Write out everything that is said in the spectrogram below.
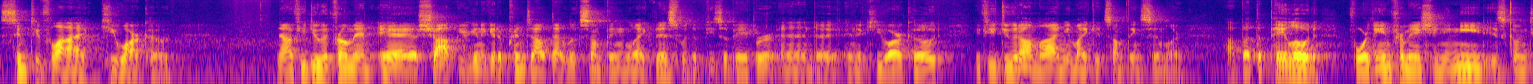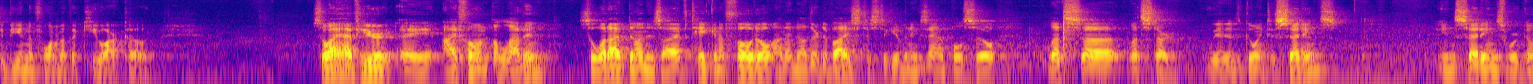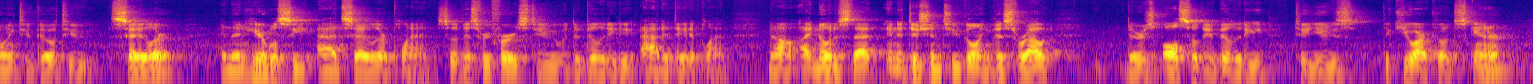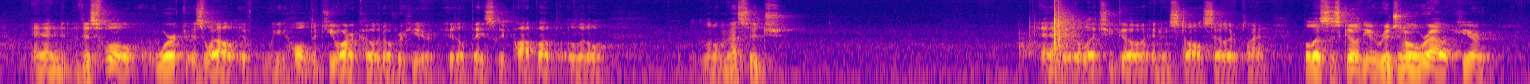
SIM2Fly QR code. Now, if you do it from an AIS shop, you're gonna get a printout that looks something like this with a piece of paper and a, and a QR code. If you do it online, you might get something similar. Uh, but the payload for the information you need is going to be in the form of a QR code. So I have here a iPhone 11. So what I've done is I've taken a photo on another device just to give an example. So let's, uh, let's start with going to settings. In settings, we're going to go to cellular and then here we'll see add cellular plan. So this refers to the ability to add a data plan. Now I noticed that in addition to going this route, there's also the ability to use the QR code scanner and this will work as well if we hold the QR code over here. It'll basically pop up a little, little message and it'll let you go and install cellular plan. But let's just go the original route here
